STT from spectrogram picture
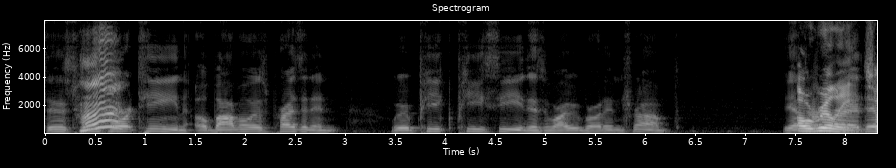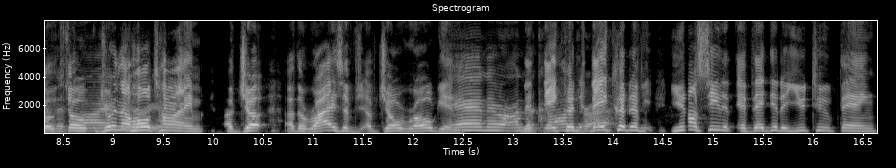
This is Huh? 2014. Obama was president. We are peak PC. This is why we brought in Trump. Have Oh, really? So, so during the whole time of Joe, of the rise of, of Joe Rogan, and they were under that they could they contract. could have. You don't see that if they did a YouTube thing,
